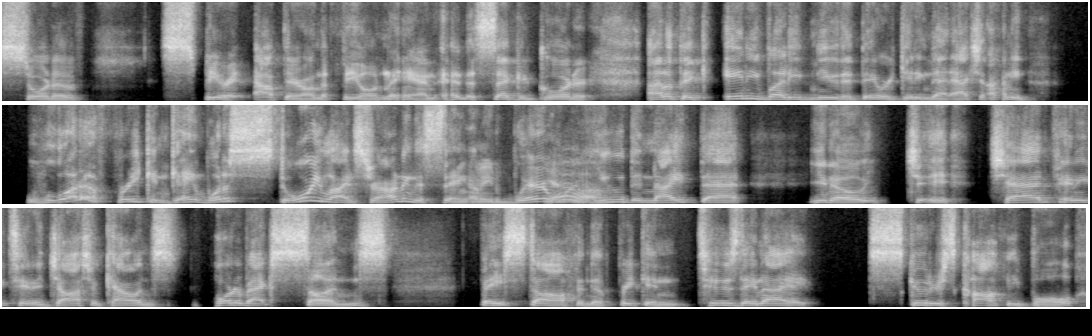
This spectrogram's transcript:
sort of spirit out there on the field, man, in the second quarter. I don't think anybody knew that they were getting that action. I mean, what a freaking game. What a storyline surrounding this thing. I mean, where yeah. were you the night that, you know, Ch- Chad Pennington and Josh McCown's quarterback sons faced off in the freaking Tuesday night Scooters Coffee Bowl?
